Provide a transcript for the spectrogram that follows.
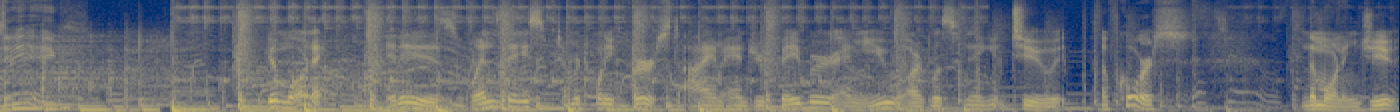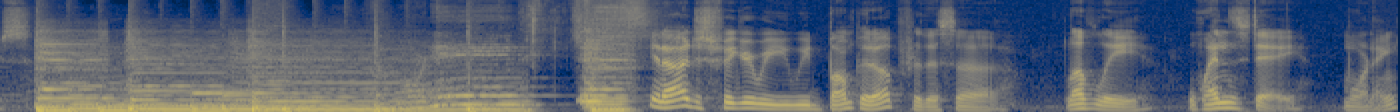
Dig. Good morning. It is Wednesday, September 21st. I am Andrew Faber, and you are listening to, of course, The Morning Juice. You know, I just figure we, we'd bump it up for this uh, lovely Wednesday morning.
